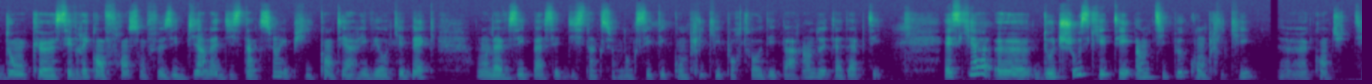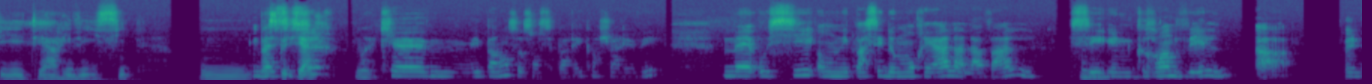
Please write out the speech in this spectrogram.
Donc, euh, c'est vrai qu'en France, on faisait bien la distinction. Et puis, quand tu es arrivé au Québec, on la faisait pas, cette distinction. Donc, c'était compliqué pour toi au départ hein, de t'adapter. Est-ce qu'il y a euh, d'autres choses qui étaient un petit peu compliquées euh, quand tu t'es, arrivé ici? Ou- Bah, Parce que ouais. que mes parents se sont séparés quand je suis arrivée. Mais aussi, on est passé de Montréal à Laval. C'est Mhm. une grande ville à une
